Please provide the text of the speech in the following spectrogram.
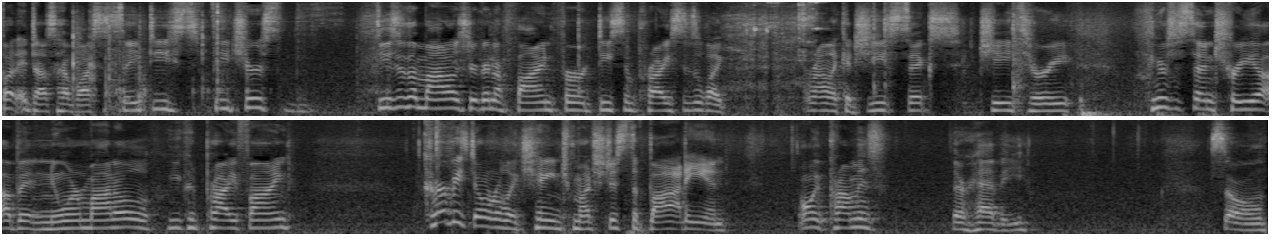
But it does have lots of safety features. These are the models you're gonna find for decent prices, like around like a G6, G3. Here's a Sentria, a bit newer model you could probably find. Kirby's don't really change much, just the body, and only problem is they're heavy. So,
